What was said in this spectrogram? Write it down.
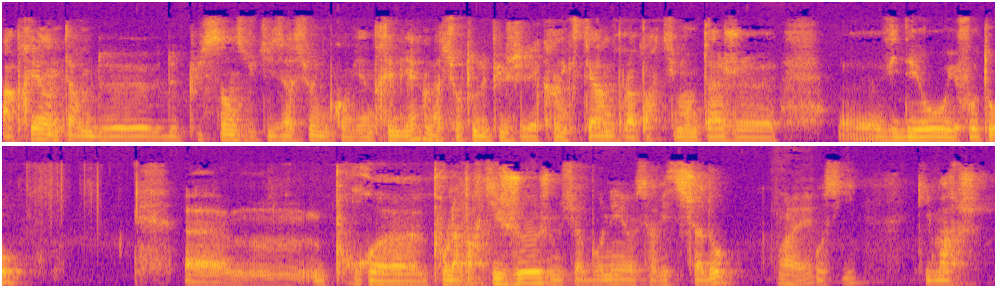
Après, en termes de, de puissance d'utilisation, il me convient très bien. Là, surtout depuis que j'ai l'écran externe pour la partie montage vidéo et photo. Euh, pour, euh, pour la partie jeu, je me suis abonné au service Shadow. Ouais. aussi, qui marche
